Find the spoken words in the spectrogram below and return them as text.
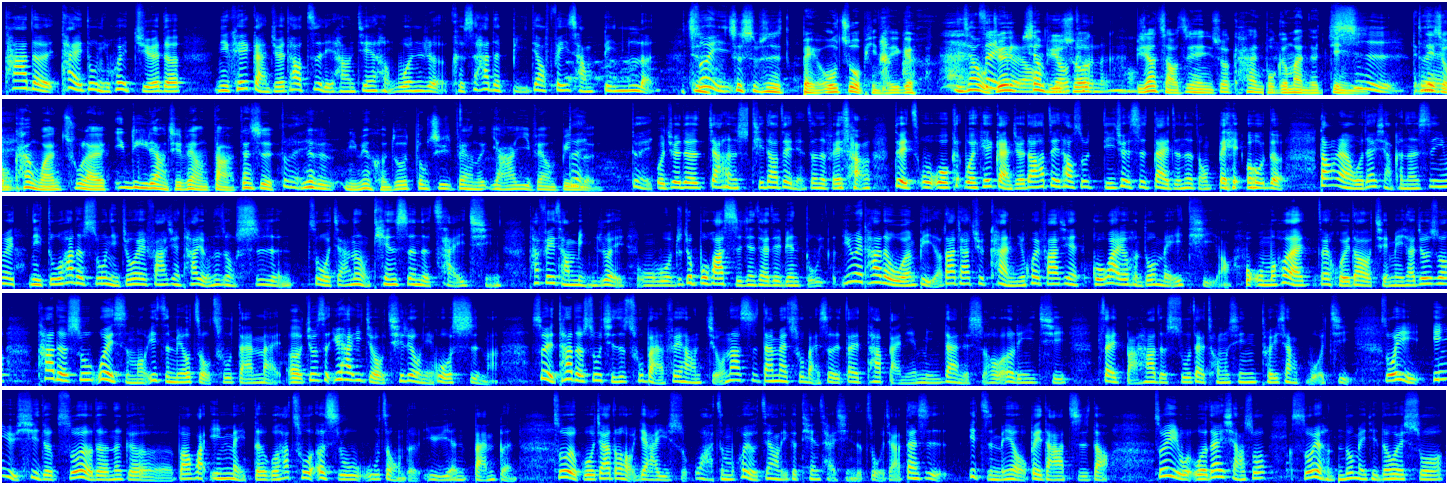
他的态度，你会觉得，你可以感觉到字里行间很温热，可是他的笔调非常冰冷。所以，这是不是北欧作品的一个？你知道，我觉得像比如说，比较早之前你说看伯格曼的电影，是那种看完出来力量其实非常大，但是那个里面很多东西非常的压抑，非常冰冷。对，我觉得嘉恒提到这一点真的非常对，我我我可以感觉到他这套书的确是带着那种北欧的。当然，我在想，可能是因为你读他的书，你就会发现他有那种诗人作家那种天生的才情，他非常敏锐。我我就就不花时间在这边读，因为他的文笔，大家去看你会发现，国外有很多媒体啊。我我们后来再回到前面一下，就是说他的书为什么一直没有走出丹麦？呃，就是因为他一九七六年过世嘛，所以他的书其实出版非常久。那是丹麦出版社在他百年冥诞的时候，二零一七再把他的书再重新推向国际。所以英语系的所有的那个，包括英美、德国，他出了二十五五种的语言版本，所有国家都好讶异说，哇，怎么会有这样的一个天才型的作家？但是一直没有被大家知道。所以我我在想说，所有很多媒体都会说，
